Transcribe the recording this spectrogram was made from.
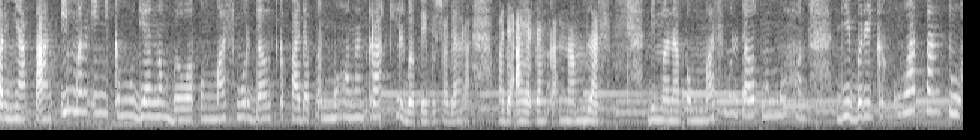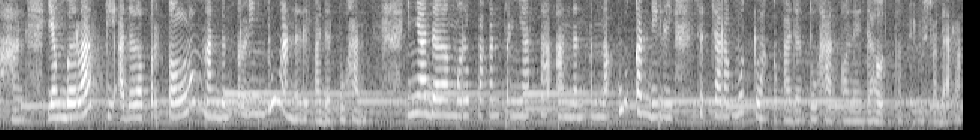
Pernyataan iman ini kemudian membawa pemazmur Daud kepada permohonan terakhir Bapak Ibu Saudara pada ayat yang ke-16 di mana pemazmur Daud memohon diberi kekuatan Tuhan yang berarti adalah pertolongan dan perlindungan daripada Tuhan. Ini adalah merupakan pernyataan dan penaklukan diri secara mutlak kepada Tuhan oleh Daud Bapak Ibu Saudara.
